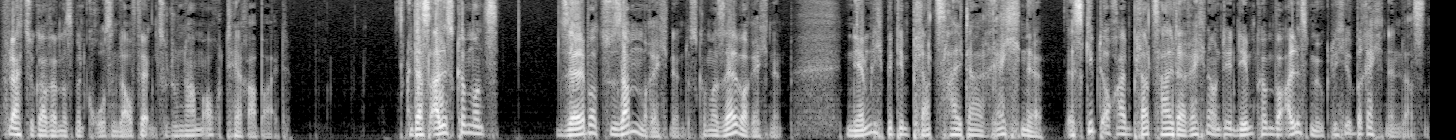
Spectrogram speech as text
Vielleicht sogar, wenn wir es mit großen Laufwerken zu tun haben, auch Terabyte. Das alles können wir uns selber zusammenrechnen. Das können wir selber rechnen. Nämlich mit dem Platzhalter Rechne. Es gibt auch einen Platzhalterrechner und in dem können wir alles Mögliche berechnen lassen.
